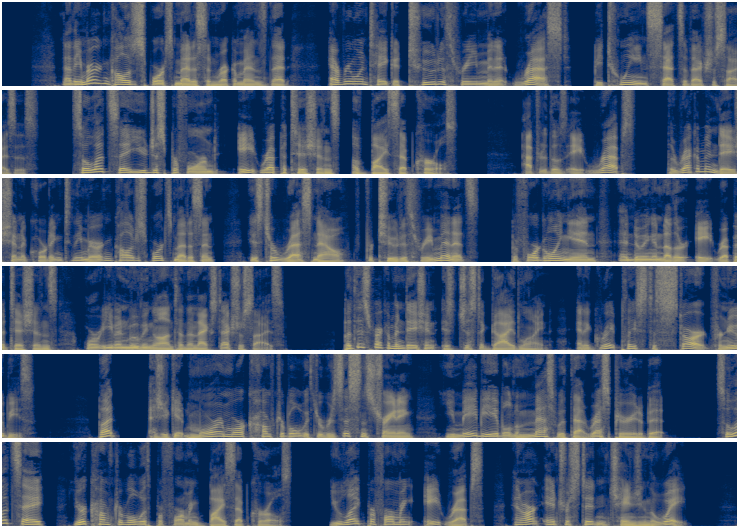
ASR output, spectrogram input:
Now, the American College of Sports Medicine recommends that everyone take a two to three minute rest between sets of exercises. So let's say you just performed eight repetitions of bicep curls. After those eight reps, the recommendation, according to the American College of Sports Medicine, is to rest now for two to three minutes before going in and doing another eight repetitions or even moving on to the next exercise. But this recommendation is just a guideline and a great place to start for newbies. But as you get more and more comfortable with your resistance training, you may be able to mess with that rest period a bit. So let's say you're comfortable with performing bicep curls. You like performing eight reps and aren't interested in changing the weight.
